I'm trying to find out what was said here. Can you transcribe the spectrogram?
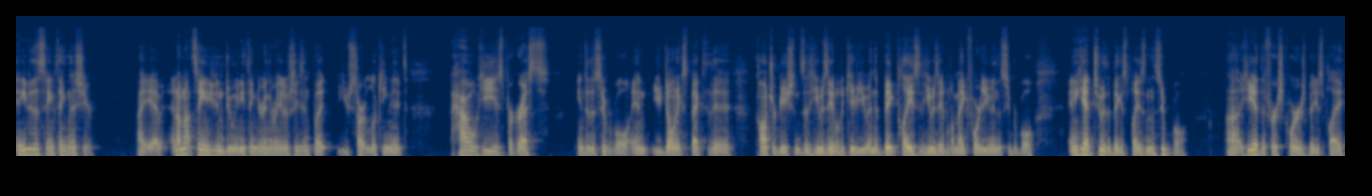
and he did the same thing this year. I and I'm not saying he didn't do anything during the regular season, but you start looking at how he has progressed into the Super Bowl, and you don't expect the contributions that he was able to give you and the big plays that he was able to make for you in the Super Bowl. And he had two of the biggest plays in the Super Bowl. Uh, he had the first quarter's biggest play.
